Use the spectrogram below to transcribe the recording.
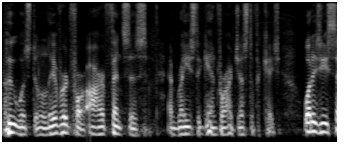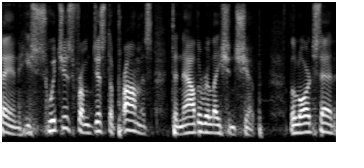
who was delivered for our offenses and raised again for our justification. What is he saying? He switches from just the promise to now the relationship. The Lord said,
